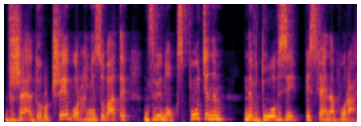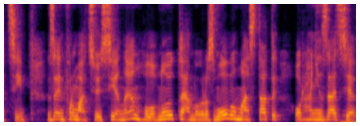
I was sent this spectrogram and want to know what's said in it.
вже доручив організувати дзвінок з Путіним невдовзі після інавгурації. За інформацією CNN, головною темою розмови має стати організація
